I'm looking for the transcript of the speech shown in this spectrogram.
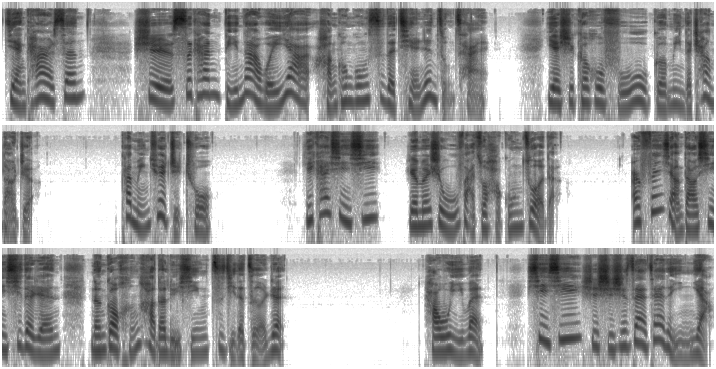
简·卡尔森是斯堪的纳维亚航空公司的前任总裁，也是客户服务革命的倡导者。他明确指出，离开信息，人们是无法做好工作的。而分享到信息的人能够很好的履行自己的责任。毫无疑问，信息是实实在在的营养，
